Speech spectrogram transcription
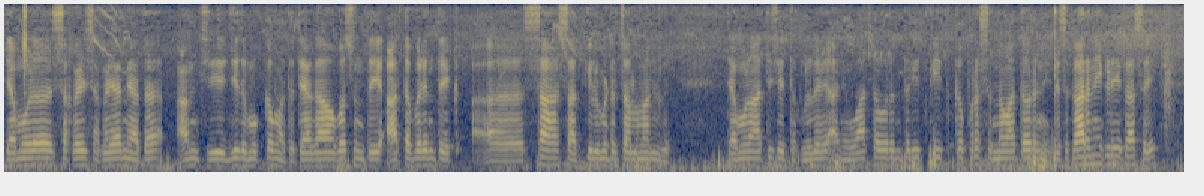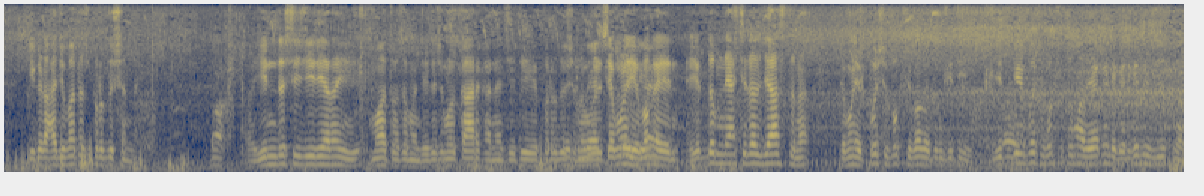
त्यामुळं सकाळी सकाळी आम्ही आता आमची जिथं मुक्काम होता त्या गावापासून ते आतापर्यंत एक सहा सात किलोमीटर चालून आलेलो आहे. त्यामुळं अतिशय थकलेलं आहे आणि वातावरण तर इतकं इतकं प्रसन्न वातावरण आहे. त्याचं कारण इकडे एक असं आहे इकडे अजिबातच प्रदूषण नाही. इंडस्ट्रीज एरिया नाही महत्वाचं म्हणजे त्याच्यामुळे कारखान्याचे ते प्रदूषण वगैरे त्यामुळे हे बघा एकदम नॅचरल जे असतं ना त्यामुळे पशु पक्षी बघा तुम्ही किती. जितके पशु पक्षी तुम्हाला एका ठिकाणी किती दिसणार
